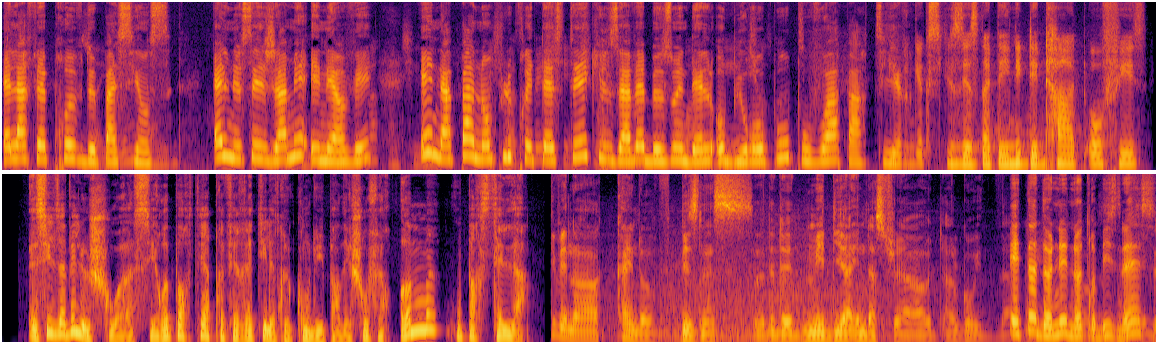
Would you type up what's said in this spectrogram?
Elle a fait preuve de patience. Elle ne s'est jamais énervée et n'a pas non plus prétesté qu'ils avaient besoin d'elle au bureau pour pouvoir partir. S'ils avaient le choix, ces reporters préféreraient-ils être conduits par des chauffeurs hommes ou par Stella? Étant donné notre business,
